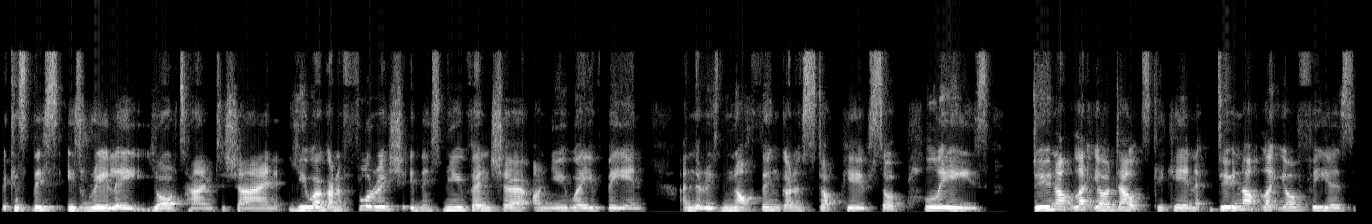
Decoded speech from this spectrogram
because this is really your time to shine. You are going to flourish in this new venture on new way of being, and there is nothing going to stop you. So please do not let your doubts kick in. Do not let your fears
